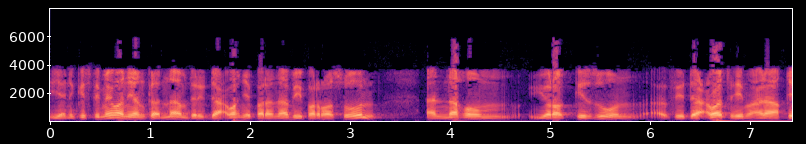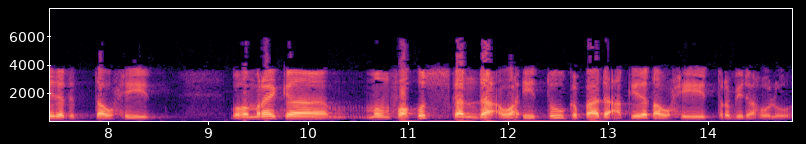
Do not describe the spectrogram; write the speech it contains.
yakni keistimewaan yang keenam dari dakwahnya para nabi para rasul annahum yurakkizun fi da'watihim ala aqidat tauhid bahwa mereka memfokuskan dakwah itu kepada akidah tauhid terlebih dahulu.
